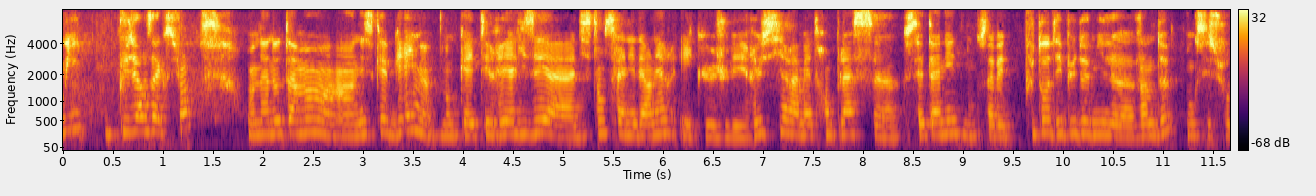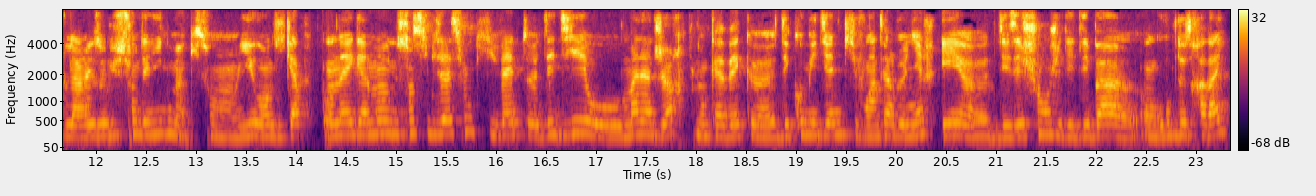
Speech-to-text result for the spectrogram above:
Oui, plusieurs actions. On a notamment un escape game donc, qui a été réalisé à distance l'année dernière et que je vais réussir à mettre en place cette année. Donc ça va être plutôt début 2022. Donc c'est sur de la résolution d'énigmes qui sont liées au handicap. On a également une sensibilisation qui va être dédiée aux managers, donc avec des comédiennes qui vont intervenir et des échanges et des débats en groupe de travail.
